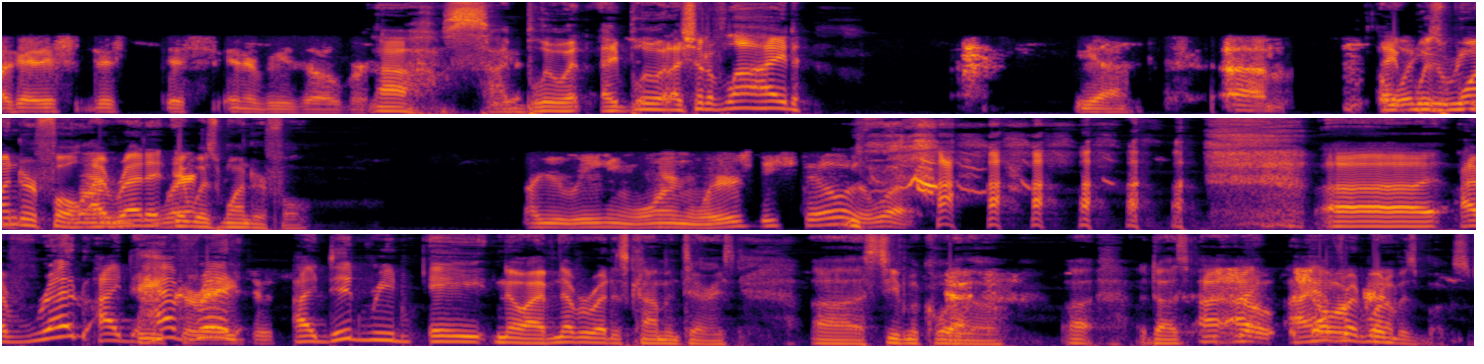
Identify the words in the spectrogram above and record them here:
Okay, this this this interview's over. Ah, I blew it. I blew it. I should have lied. Yeah. Um, It was wonderful. I read it. It was wonderful. Are you reading Warren Wiersbe still, or what? uh, I've read. I Be have read. I did read a. No, I've never read his commentaries. Uh, Steve McCoy Yeah. though uh, does. I, So- I, I so have read one of his books.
